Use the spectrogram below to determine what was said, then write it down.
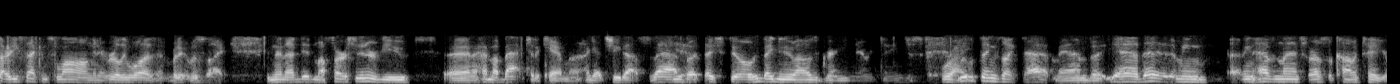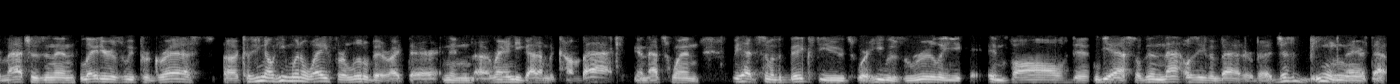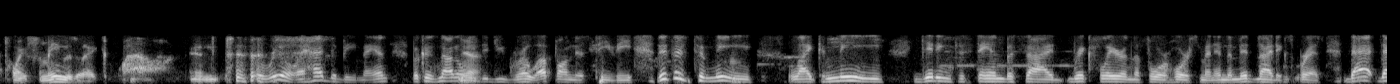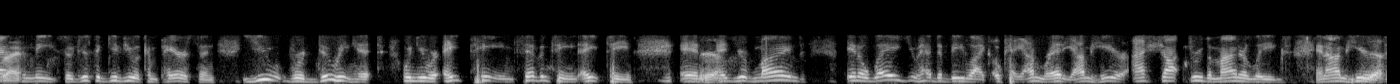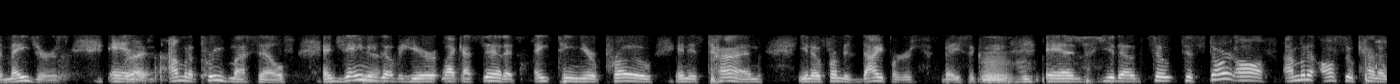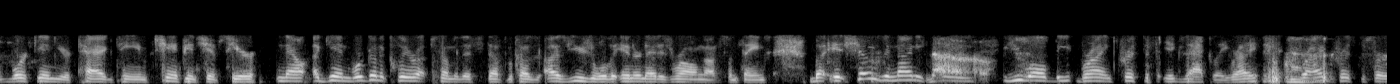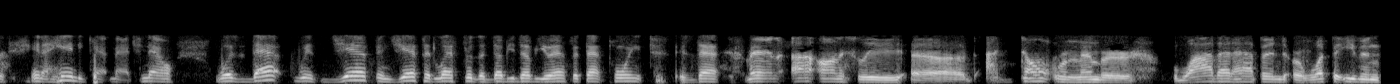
30 seconds long, and it really wasn't. But it was like, and then I did my first interview, and I had my back to the camera. I got chewed out for that, Yeah. but they still they knew I was green and everything. Just Right. little things like that, man. But yeah, that I mean, I mean, having Lance Russell commentate your matches, and then later as we progressed, because you know he went away for a little bit right there, and then uh, Randy got him to come back, and that's when we had some of the big feuds where he was really involved. And yeah, so then that was even better. But just being there at that point for me was like, wow. And For real, it had to be, man, because not only Yeah. did you grow up on this TV, this is to me like me getting to stand beside Ric Flair and the Four Horsemen and the Midnight Express. That that Right. to me, so just to give you a comparison, you were doing it when you were 18, 17, 18 and Yeah. and your mind in a way, you had to be like, okay, I'm ready. I'm here. I shot through the minor leagues and I'm here Yeah. at the majors and Right. I'm going to prove myself. And Jamie's Yeah. over here, like I said, an 18 year pro in his time, you know, from his diapers, basically. Mhm. And, you know, so to start off, I'm going to also kind of work in your tag team championships here. Now, again, we're going to clear up some of this stuff because, as usual, the internet is wrong on some things. But it shows in 93, No. you all beat Brian Christopher. Exactly, right? Brian Christopher in a handicap match. Now, was that with Jeff and Jeff had left for the WWF at that point? Is that Man, I honestly, uh, I don't remember why that happened or what the even,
